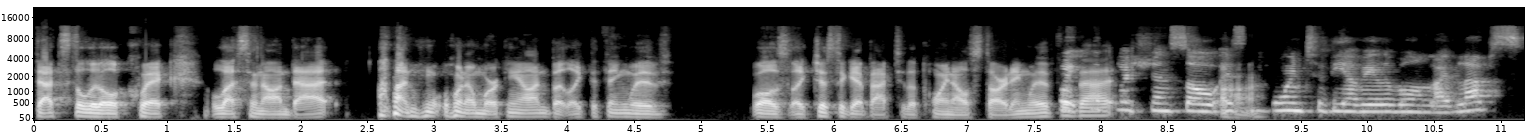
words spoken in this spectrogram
that's the little quick lesson on that on what I'm working on. But like the thing with well, it's like just to get back to the point I was starting with Wait, with that. Question. So uh, is uh-huh. it going to be available on Live Labs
